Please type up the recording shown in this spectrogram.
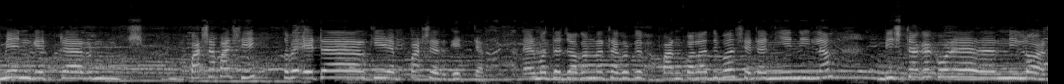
মেন গেটটার পাশাপাশি, তবে এটা আর কি পাশের গেটটা। এর মধ্যে জগন্নাথ ঠাকুরকে পানকলা দিব, সেটা নিয়ে নিলাম। বিশ টাকা করে নিল আর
